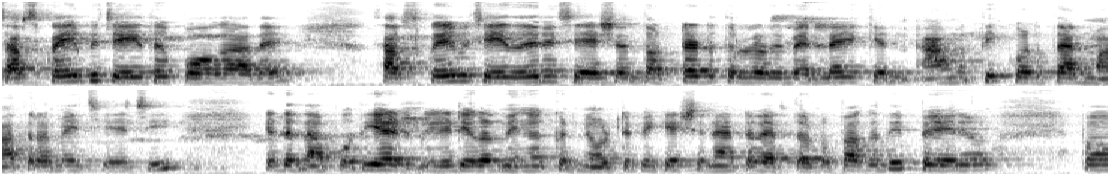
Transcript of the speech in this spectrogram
സബ്സ്ക്രൈബ് ചെയ്ത് പോകാതെ സബ്സ്ക്രൈബ് ചെയ്തതിന് ശേഷം തൊട്ടടുത്തുള്ള ഒരു ബെല്ലൈക്കൻ അമർത്തി കൊടുത്താൽ മാത്രമേ ചേച്ചി ഇടുന്ന പുതിയ വീഡിയോകൾ നിങ്ങൾക്ക് നോട്ടിഫിക്കേഷനായിട്ട് വരത്തുള്ളൂ. പകുതി പേരും ഇപ്പോൾ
